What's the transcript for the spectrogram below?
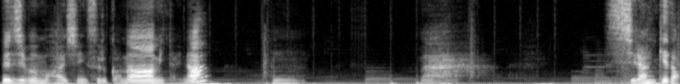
で自分も配信するかなみたいな。うん。まあ知らんけど。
